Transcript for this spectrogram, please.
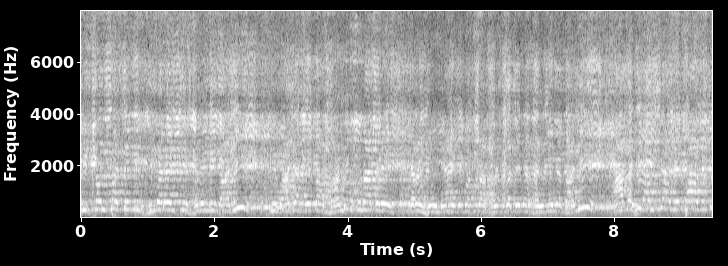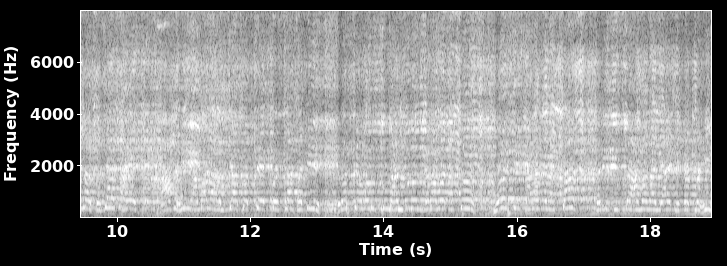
ही संसदेतील हिदड्यांची हवेली झाली. मी माझ्या नेता मांडू कुणाकडे? कारण ही न्याय व्यवस्था भ्रष्टतेने रंगीन झाली. आजही आमच्या लेखा वेदना तशाच आहेत. आजही आम्हाला आमच्या प्रत्येक प्रश्नासाठी रस्त्यावर उतरून आंदोलन करावं लागतं मोर्चे करावे लागतात. तरी सुद्धा आम्हाला न्याय भेटत नाही.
